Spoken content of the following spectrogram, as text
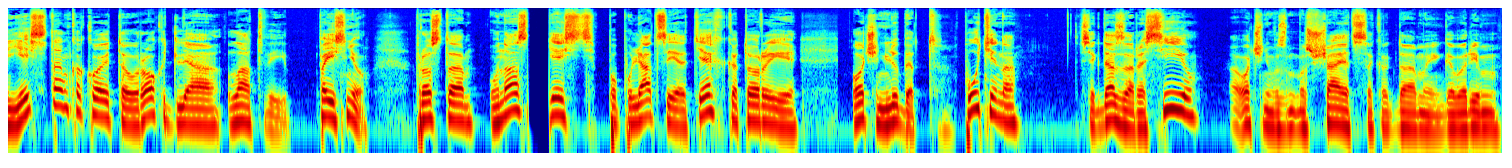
есть там какой-то урок для Латвии? Поясню. Просто у нас есть популяция тех, которые очень любят Путина, всегда за Россию, очень возмущается, когда мы говорим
